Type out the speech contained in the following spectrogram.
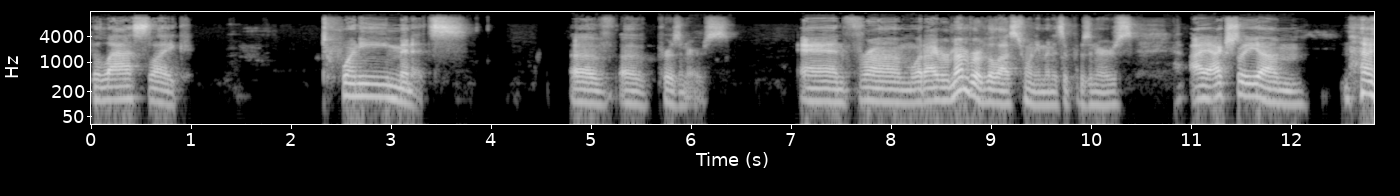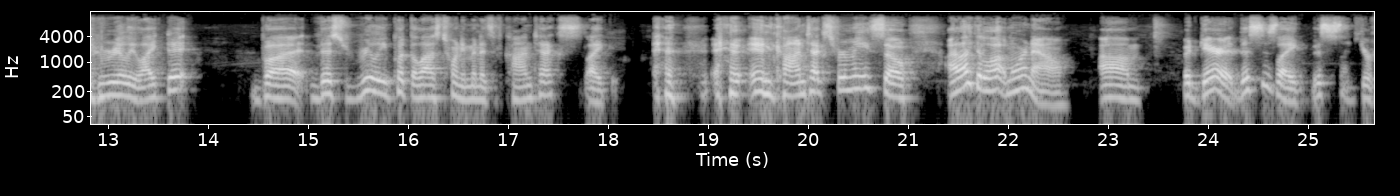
the last like 20 minutes of of Prisoners. And from what I remember of the last 20 minutes of Prisoners, I actually um I really liked it, but this really put the last 20 minutes of context like in context for me. So I like it a lot more now. Um but Garrett, this is like this is like your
